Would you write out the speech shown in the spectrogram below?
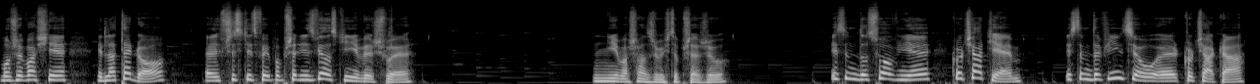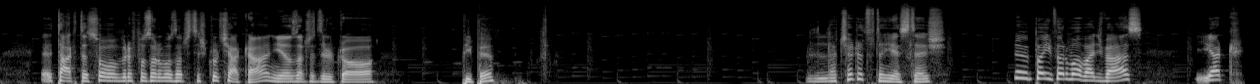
Może właśnie dlatego e, wszystkie twoje poprzednie związki nie wyszły. Nie ma szans, żebyś to przeżył. Jestem dosłownie krociakiem. Jestem definicją e, krociaka. E, tak, to słowo wbrew pozorom oznacza też krociaka, nie oznacza tylko pipy. Dlaczego tutaj jesteś? Żeby poinformować was, jak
